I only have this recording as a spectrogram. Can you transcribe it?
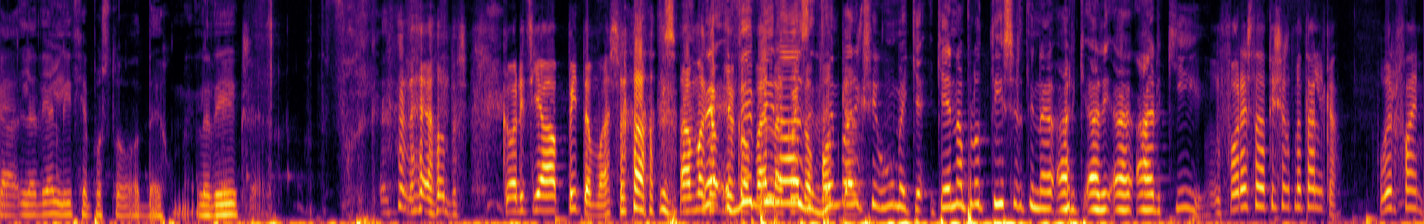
Μαλακά, δηλαδή αλήθεια πώς το αντέχουμε. Δηλαδή, Ξέρω. ναι, όντως. Κορίτσια, πείτε μας. Άμα Ναι, κάποια δεν κοπέλα ακούει πειράζει, το δεν podcast. παρεξηγούμε. Και, και ένα απλό t-shirt είναι αρ- αρ- αρ- αρκεί. Φορέστε τα t-shirt μετάλλικα. We're fine.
